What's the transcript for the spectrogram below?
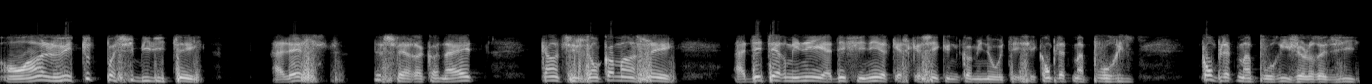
ont enlevé toute possibilité à l'Est de se faire reconnaître quand ils ont commencé à déterminer et à définir qu'est-ce que c'est qu'une communauté. C'est complètement pourri, complètement pourri, je le redis,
